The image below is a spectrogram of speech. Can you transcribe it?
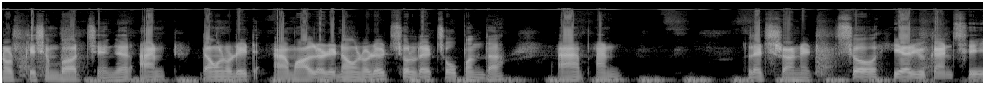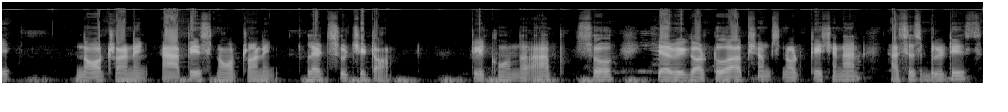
notification bar changer and download it. I'm already downloaded so let's open the app and let's run it. So here you can see not running. App is not running let's switch it on. Click on the app. So here we got two options notification and accessibilities.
